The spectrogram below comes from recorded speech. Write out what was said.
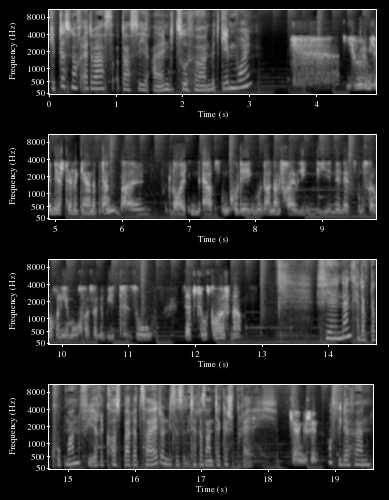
Gibt es noch etwas, das Sie allen, die zuhören, mitgeben wollen? Ich würde mich an der Stelle gerne bedanken bei allen Leuten, Ärzten, Kollegen und anderen Freiwilligen, die in den letzten zwei Wochen hier im Hochwassergebiet so selbstlos geholfen haben. Vielen Dank, Herr Dr. Kopmann, für Ihre kostbare Zeit und dieses interessante Gespräch. Gern geschehen. Auf Wiederhören.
